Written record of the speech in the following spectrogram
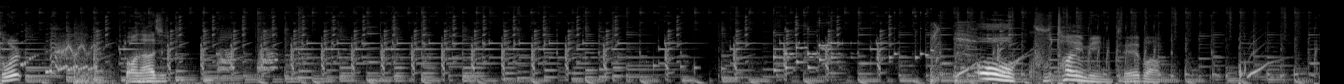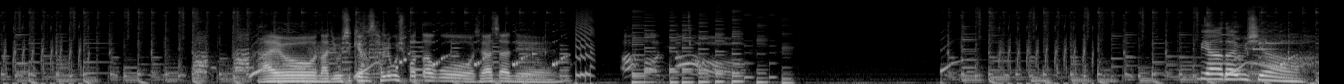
돌? 뻔하지 오! 구 타이밍 대박 아유 난 요시 계속 살리고 싶었다고 제아짜님! 미안하다 요시야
